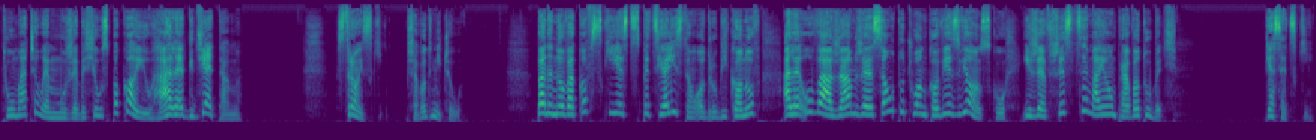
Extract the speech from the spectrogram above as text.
Tłumaczyłem mu, żeby się uspokoił, ale gdzie tam? Stroński przewodniczył. Pan Nowakowski jest specjalistą od Rubikonów, ale uważam, że są tu członkowie związku i że wszyscy mają prawo tu być. Piasecki.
